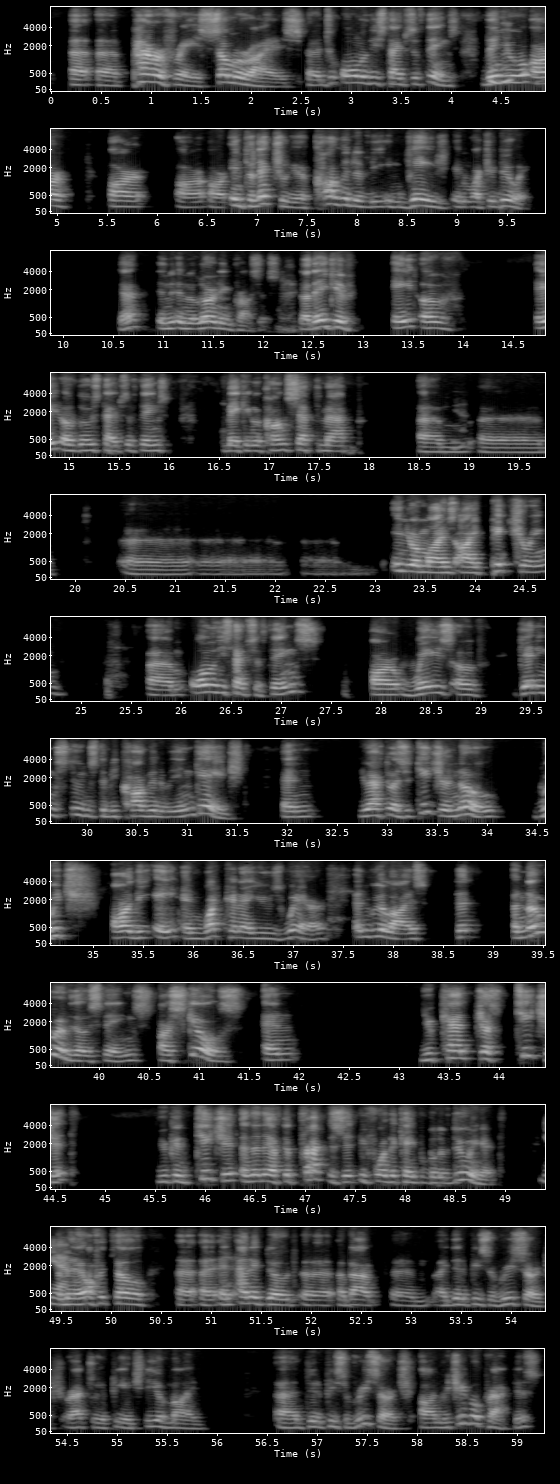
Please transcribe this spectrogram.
paraphrase, summarize, uh, do all of these types of things. Then Mhm. you are are are are intellectually or cognitively engaged in what you're doing. Yeah, in in the learning process. Now they give eight of eight of those types of things, making a concept map. Um, uh, uh, uh, in your mind's eye, picturing um, all of these types of things are ways of getting students to be cognitively engaged. And you have to, as a teacher, know which are the eight and what can I use where, and realize that a number of those things are skills and you can't just teach it. You can teach it and then they have to practice it before they're capable of doing it. I mean, I often tell uh, uh, an anecdote uh, about um, I did a piece of research, or actually a PhD of mine, uh, did a piece of research on retrieval practice.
